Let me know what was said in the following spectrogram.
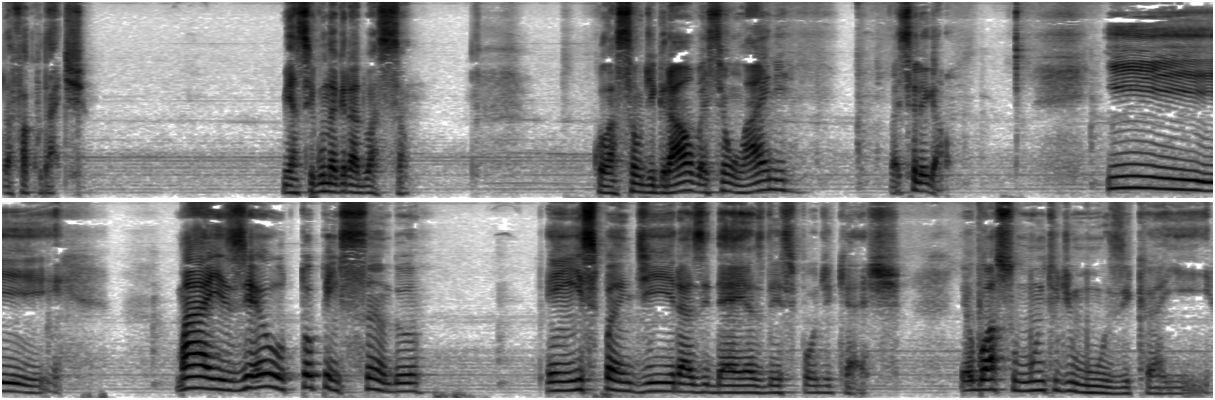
da faculdade. Minha segunda graduação colação de grau, vai ser online, vai ser legal. E mas eu tô pensando em expandir as ideias desse podcast. eu gosto muito de música e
